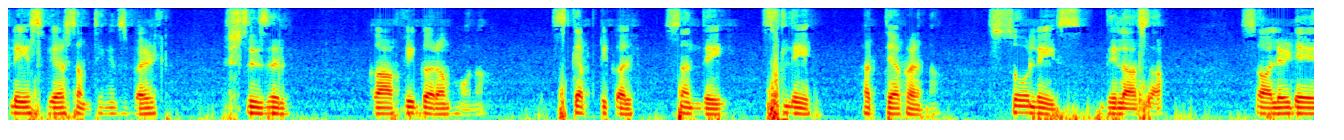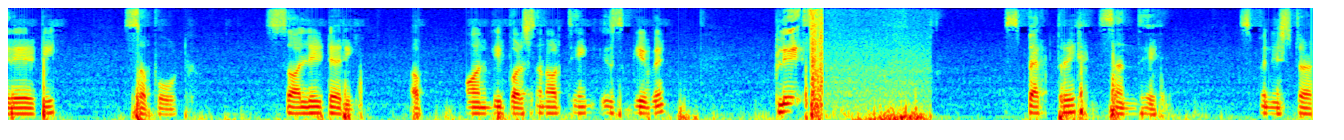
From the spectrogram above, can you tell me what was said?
place where something is built. Sizzle, काफ़ी गर्म होना Skeptical, संदेह Slay, हत्या करना Solace, दिलासा solidarity support solitary a only person or thing is given place spectre संदेह spinster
